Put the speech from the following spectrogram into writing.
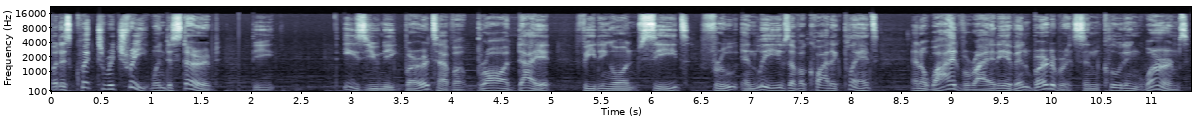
but is quick to retreat when disturbed. The, these unique birds have a broad diet, feeding on seeds, fruit, and leaves of aquatic plants, and a wide variety of invertebrates including worms,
